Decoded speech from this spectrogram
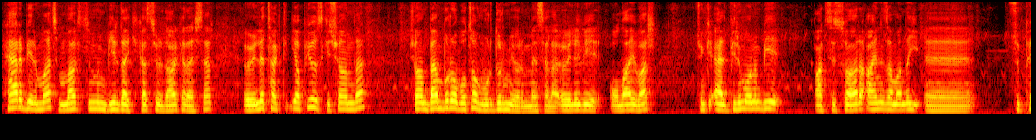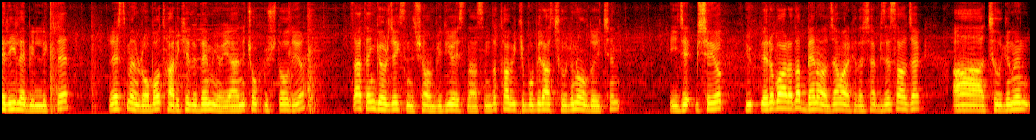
her bir maç maksimum 1 dakika sürdü arkadaşlar. Öyle taktik yapıyoruz ki şu anda şu an ben bu robota vurdurmuyorum mesela. Öyle bir olay var. Çünkü El Primo'nun bir aksesuarı aynı zamanda eee süperiyle birlikte resmen robot hareket edemiyor. Yani çok güçlü oluyor. Zaten göreceksiniz şu an video esnasında. Tabii ki bu biraz çılgın olduğu için Yiyecek bir şey yok. Yükleri bu arada ben alacağım arkadaşlar. Bize salacak. Aa çılgının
